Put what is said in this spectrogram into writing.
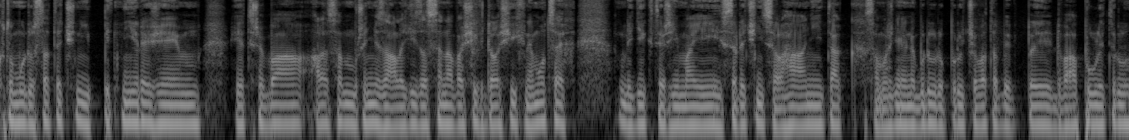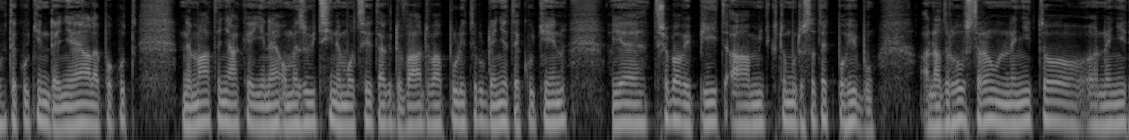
K tomu dostatečný pitný režim je třeba, ale samozřejmě záleží zase na vašich dalších nemocech. Lidi, kteří mají srdeční selhání, tak samozřejmě nebudu doporučovat, aby byly 2,5 litru tekutin denně, ale pokud nemáte nějaké jiné omezující nemoci, tak 2, 2,5 litru denně tekutin je třeba vypít a mít k tomu dostatek pohybu. A na druhou stranu není to, není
